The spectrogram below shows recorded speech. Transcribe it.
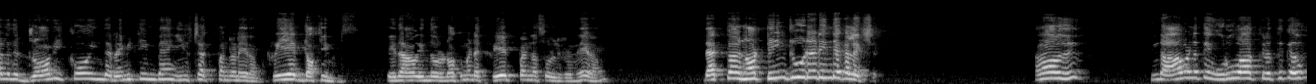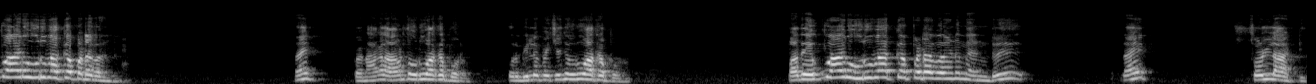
அல்லது டிராவிக்கோ இந்த ரெமிட்டிங் பேங்க் இன்ஸ்ட்ரக்ட் பண்ற நேரம் கிரியேட் டாக்குமெண்ட்ஸ் ஏதாவது இந்த ஒரு டாக்குமெண்ட்டை கிரியேட் பண்ண சொல்ற நேரம் தட் ஆர் நாட் இன்க்ளூடட் இந்த கலெக்ஷன் அதாவது இந்த ஆவணத்தை உருவாக்குறதுக்கு எவ்வாறு உருவாக்கப்பட வேண்டும்? ரைட் இப்போ நாங்கள் ஆவணத்தை உருவாக்க போறோம். ஒரு பில்லை பை செஞ்சு உருவாக்க போறோம். அது எவ்வாறு உருவாக்கப்பட வேண்டும் என்று ரைட் சொல்லாட்டி.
